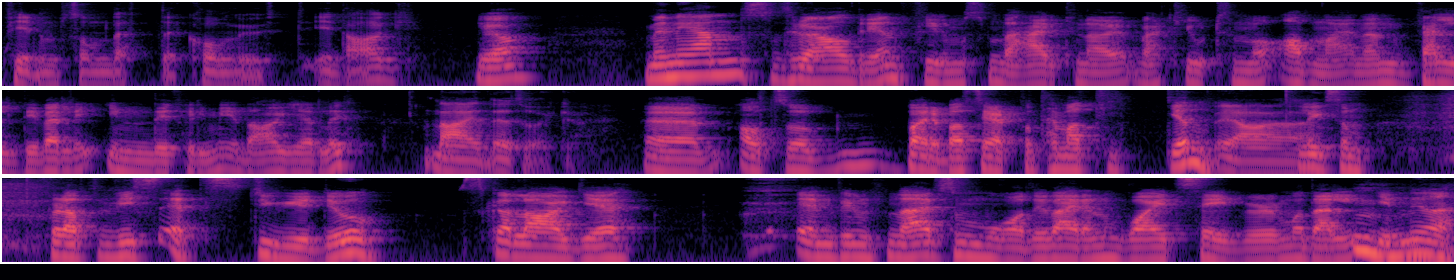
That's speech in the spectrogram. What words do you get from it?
film som dette kom ut i dag. Ja. Men igjen så tror jeg aldri en film som det her kunne vært gjort som noe annet enn en veldig, veldig indie-film i dag heller. Nei, det tror jeg ikke. Eh, altså bare basert på tematikken, Ja, ja. liksom. For at hvis et studio skal lage en film som det her, så må det jo være en White Saver-modell inn i det.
